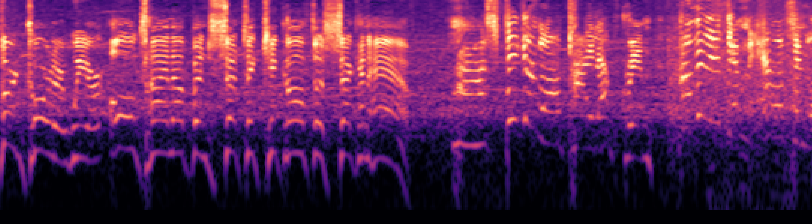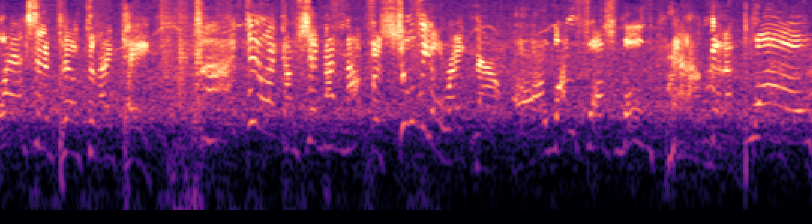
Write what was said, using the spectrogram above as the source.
Third quarter, we are all tied up and set to kick off the second half. Uh, speaking of all tied up, Grim, how many of them elephant laxative pills did I take? Uh, I I'm Mount Vesuvio right now. Oh, one false move, and I'm gonna blow.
